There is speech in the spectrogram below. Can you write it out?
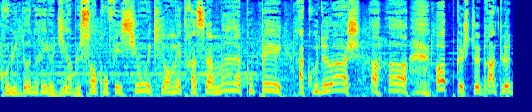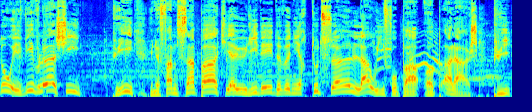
qu'on lui donnerait le diable sans confession et qui en mettra sa main à couper, à coups de hache. Ha Hop, que je te gratte le dos et vive le hachis puis, une femme sympa qui a eu l'idée de venir toute seule là où il faut pas, hop, à la hache. Puis,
